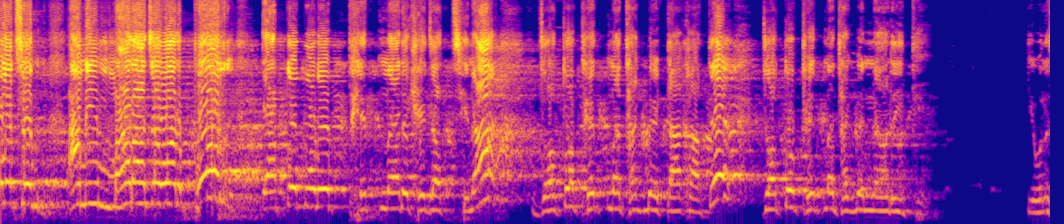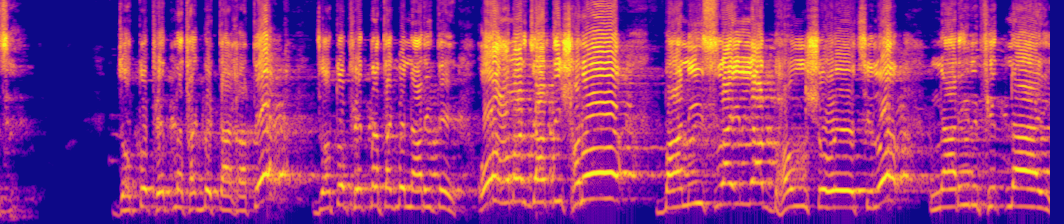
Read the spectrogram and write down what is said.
বলেছেন, আমি মারা যাওয়ার পর এত বড় ফেতনা রেখে যাচ্ছি না। যত ফেতনা থাকবে টাকাতে, যত ফেতনা থাকবে নারীতে। কি বলেছে? যত ফেতনা থাকবে টাকাতে যত ফেতনা থাকবে নারীতে। ও আমার জাতি, শোনো, বানি ইসরাইলরা ধ্বংস হয়েছিল নারীর ফিতনায়।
